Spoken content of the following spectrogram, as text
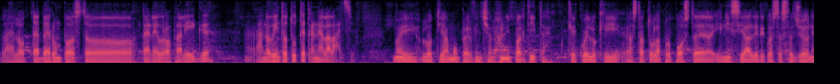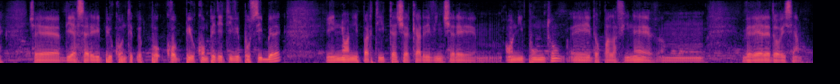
La lotta per un posto per l'Europa League, hanno vinto tutte tranne la Lazio. Noi lottiamo per vincere ogni partita, che è quello che è stata la proposta iniziale di questa stagione, cioè di essere il più, più competitivi possibile in ogni partita, cercare di vincere ogni punto e dopo alla fine um, vedere dove siamo.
